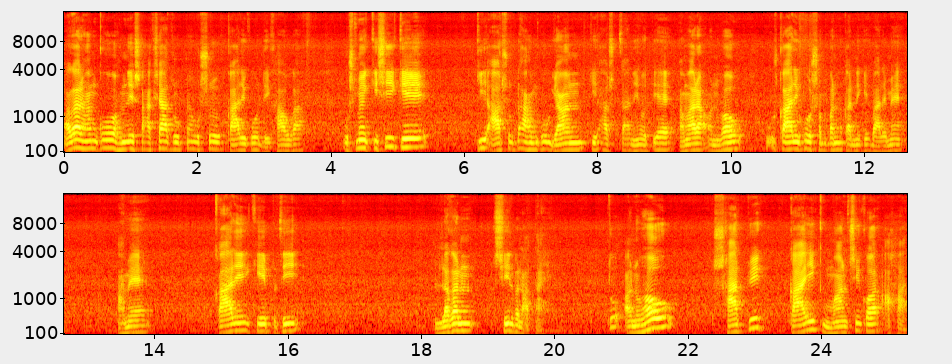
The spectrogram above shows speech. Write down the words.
अगर हमको, हमने साक्षात रूप में उस कार्य को देखा होगा, उसमें किसी के, की आवश्यकता हमको ज्ञान की आवश्यकता नहीं होती है। हमारा अनुभव उस कार्य को संपन्न करने के बारे में हमें कार्य के प्रति लगनशील बनाता है। तो अनुभव सात्विक, कायिक, मानसिक और आहार,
